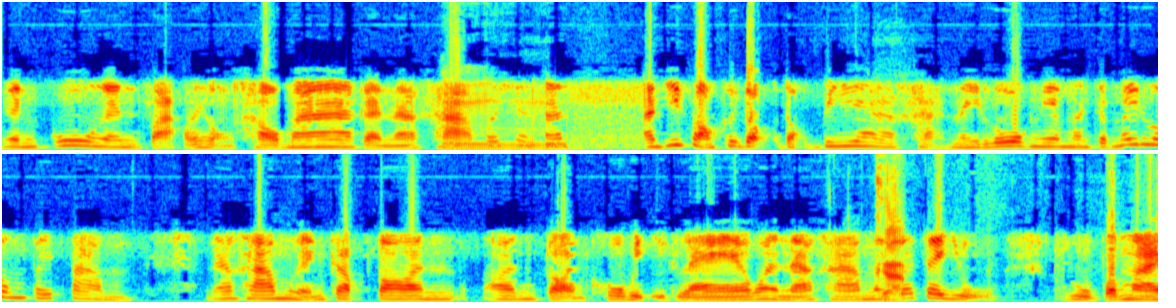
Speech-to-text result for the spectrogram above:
เงินกู้เงินฝากอะไรของเขามากกันนะคะอืมเพราะฉะนั้นอันที่สองคือดอกดอกเบี้ยค่ะ ในโลกเนี่ยมันจะไม่ลงไปต่ำ นะคะ เหมือนกับตอนตอนก่อนโควิดอีกแล้วอะนะคะ มันครับก็จะอยู่อยู่ประมาณ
